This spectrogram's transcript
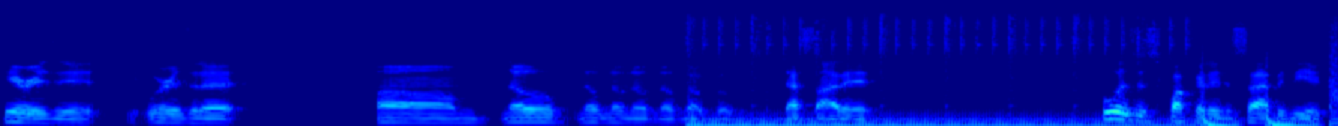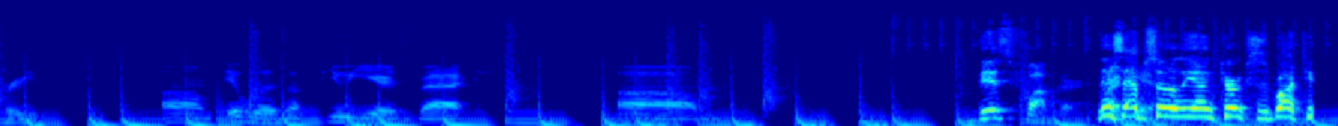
here is it where is it at um no no no no no no no that's not it who is this fucker that decided to be a creep? Um, it was a few years back. Um, this fucker. This right episode of the Young Turks is brought to you.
